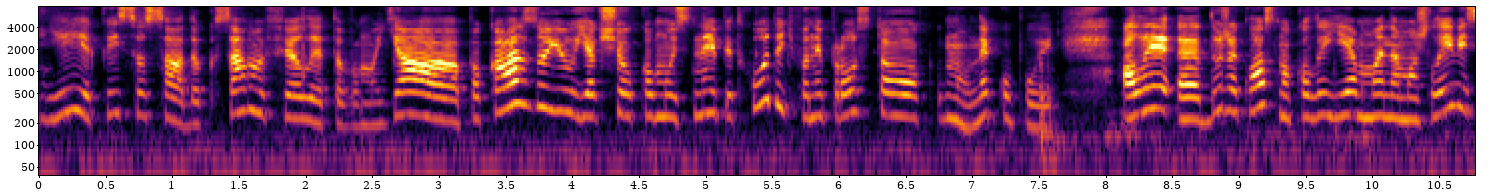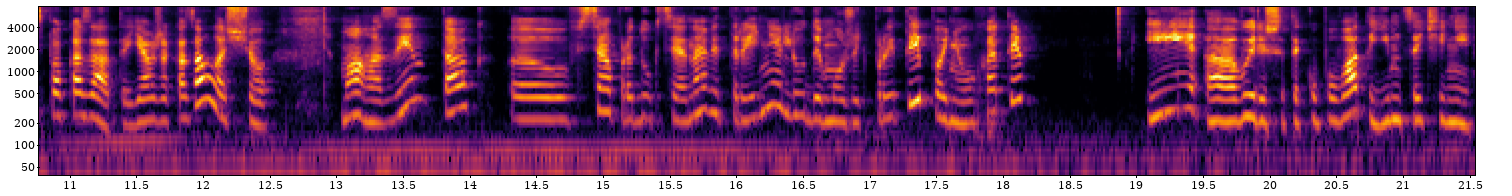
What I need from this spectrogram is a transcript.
Є якийсь осадок, саме в фіолетовому. Я показую, якщо комусь не підходить, вони просто ну, не купують. Але е, дуже класно, коли є в мене можливість показати. Я вже казала, що магазин, так, е, вся продукція на вітрині, люди можуть прийти, понюхати. І е, вирішити, купувати їм це чи ні.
